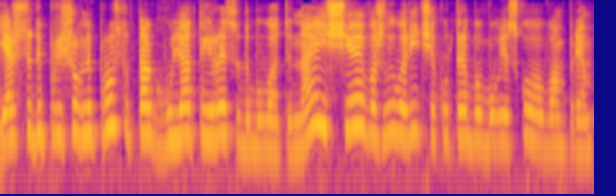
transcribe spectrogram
Я ж сюди прийшов не просто так гуляти і реси добувати. На ще важлива річ, яку треба обов'язково вам прям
